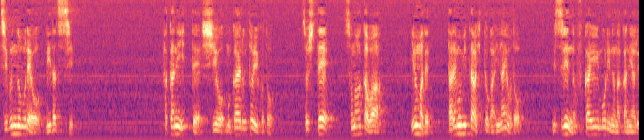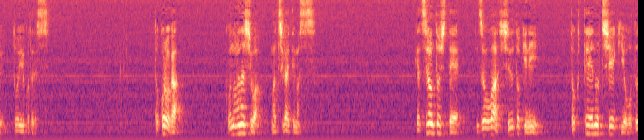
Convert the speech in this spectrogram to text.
自分の群れを離脱し墓に行って死を迎えるということ。そしてその墓は今まで誰も見た人がいないほど密林の深い森の中にあるということです。ところがこの話は間違えています。結論として象は死ぬ時に特定の地域を訪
